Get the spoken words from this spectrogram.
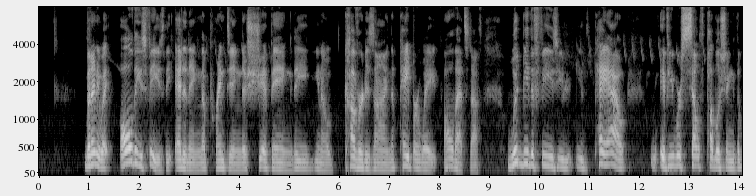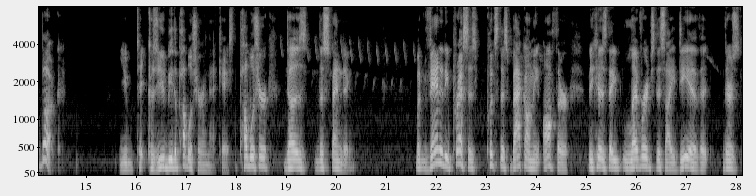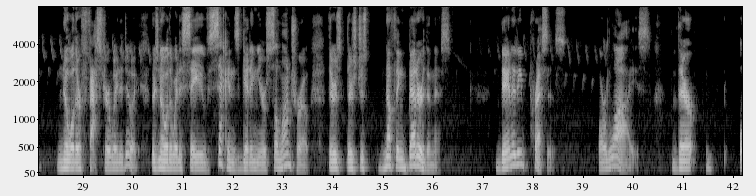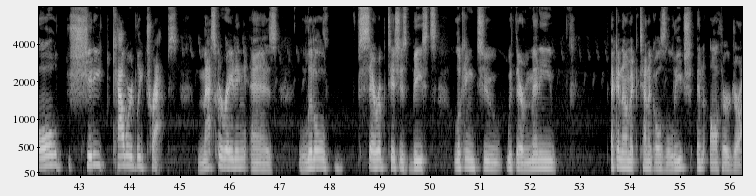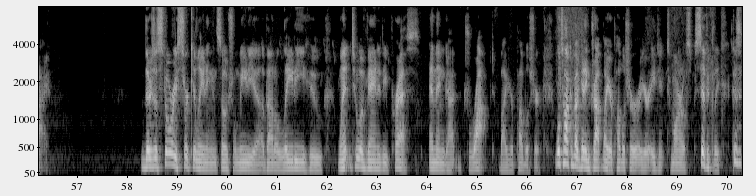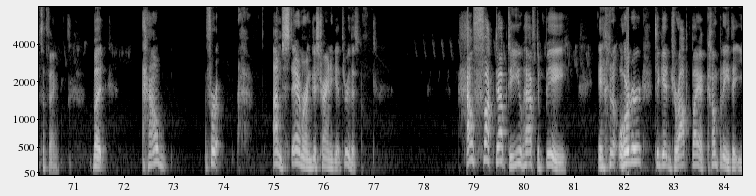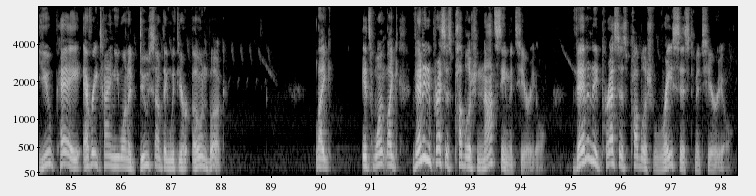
But anyway, all these fees, the editing, the printing, the shipping, the, you know, cover design, the paperweight, all that stuff would be the fees you, you'd pay out if you were self-publishing the book. You'd take because you'd be the publisher in that case. The publisher does the spending. But Vanity Presses puts this back on the author because they leverage this idea that there's no other faster way to do it. There's no other way to save seconds getting your cilantro. There's there's just nothing better than this. Vanity presses or lies. They're all shitty, cowardly traps masquerading as little surreptitious beasts looking to, with their many economic tentacles, leech an author dry there's a story circulating in social media about a lady who went to a vanity press and then got dropped by your publisher. We'll talk about getting dropped by your publisher or your agent tomorrow specifically because it's a thing. But how for I'm stammering just trying to get through this. How fucked up do you have to be in order to get dropped by a company that you pay every time you want to do something with your own book? Like it's one like Vanity Presses publish Nazi material. Vanity Presses publish racist material.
